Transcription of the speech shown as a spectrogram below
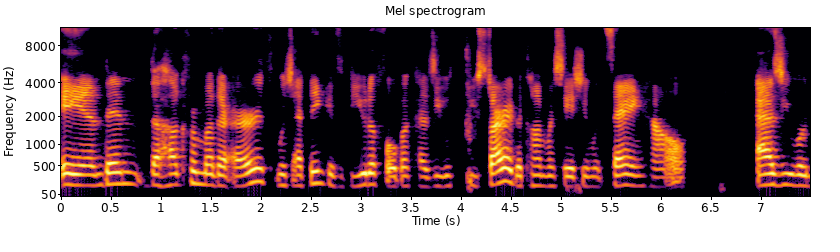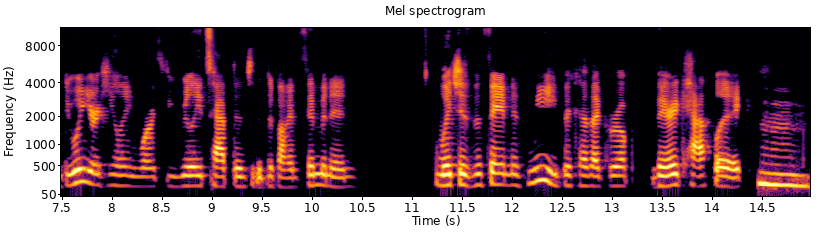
and then the hug from mother earth which i think is beautiful because you you started the conversation with saying how as you were doing your healing work you really tapped into the divine feminine which is the same as me because i grew up very catholic mm.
